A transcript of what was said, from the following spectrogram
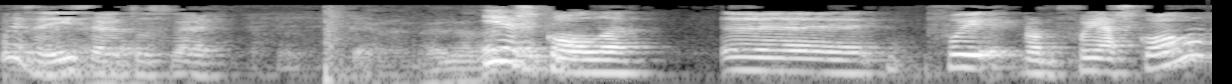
Pois é isso, era tudo. Não nada E a escola? eh, foi, pronto, foi à escola,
